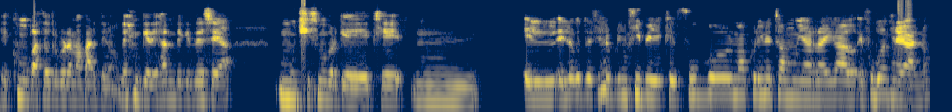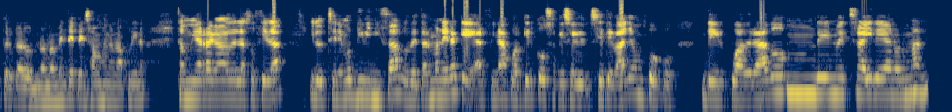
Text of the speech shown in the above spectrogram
es como para hacer otro programa aparte, ¿no? que dejan de que te sea muchísimo porque es que mm, es lo que tú decías al principio y es que el fútbol masculino está muy arraigado, el fútbol en general, ¿no? Pero claro, normalmente pensamos en el masculino, está muy arraigado en la sociedad y los tenemos divinizados de tal manera que al final cualquier cosa que se, te vaya un poco del cuadrado mm, de nuestra idea normal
